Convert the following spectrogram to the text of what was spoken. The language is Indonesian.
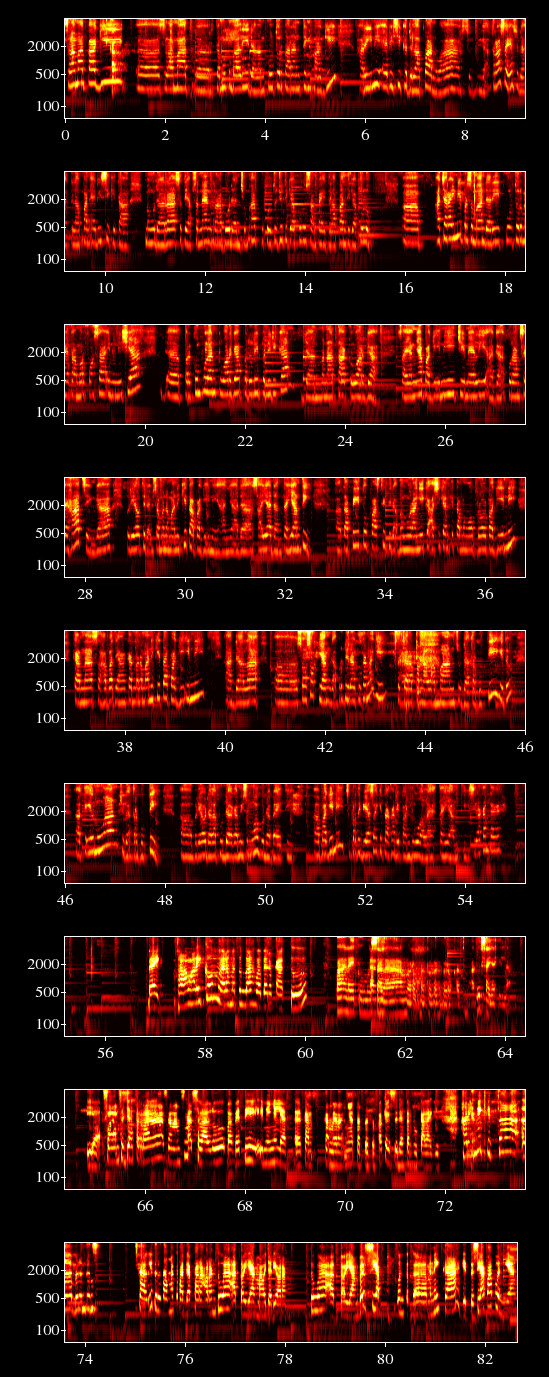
Selamat pagi, uh, selamat bertemu kembali dalam Kultur Parenting Pagi. Hari ini edisi ke-8. Wah, nggak terasa ya sudah 8 edisi kita mengudara setiap Senin, Rabu, dan Jumat pukul 7.30 sampai 8.30. Uh, acara ini persembahan dari Kultur Metamorfosa Indonesia, uh, Perkumpulan Keluarga Peduli Pendidikan, dan Menata Keluarga. Sayangnya pagi ini Cimeli agak kurang sehat sehingga beliau tidak bisa menemani kita pagi ini. Hanya ada saya dan Teh Yanti. Uh, tapi itu pasti tidak mengurangi keasikan kita mengobrol pagi ini karena sahabat yang akan menemani kita pagi ini adalah uh, sosok yang nggak perlu diragukan lagi. Secara pengalaman sudah terbukti gitu, uh, keilmuan juga terbukti. Uh, beliau adalah bunda kami semua, Bunda Baiti. Uh, pagi ini seperti biasa kita akan dipandu oleh Teh Yanti. Silakan Teh. Baik, Assalamualaikum warahmatullahi wabarakatuh. Waalaikumsalam warahmatullahi wabarakatuh. Aduh, saya hilang. Iya, salam sejahtera, salam sehat selalu, Mbak Betty. Ininya ya eh, kam kameranya tertutup. Oke, sudah terbuka lagi. Hari ya. ini kita uh, beruntung sekali, terutama kepada para orang tua atau yang mau jadi orang tua atau yang bersiap untuk uh, menikah, gitu. Siapa pun yang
